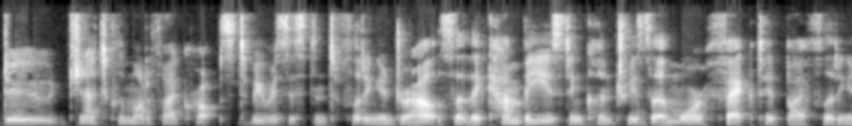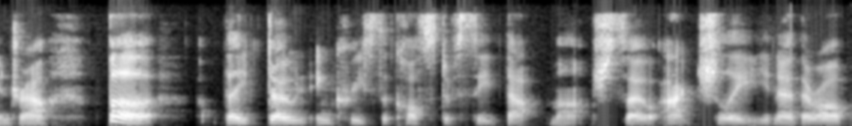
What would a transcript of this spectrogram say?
do genetically modify crops to be resistant to flooding and drought, so they can be used in countries that are more affected by flooding and drought, but they don't increase the cost of seed that much. So actually, you know, there are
